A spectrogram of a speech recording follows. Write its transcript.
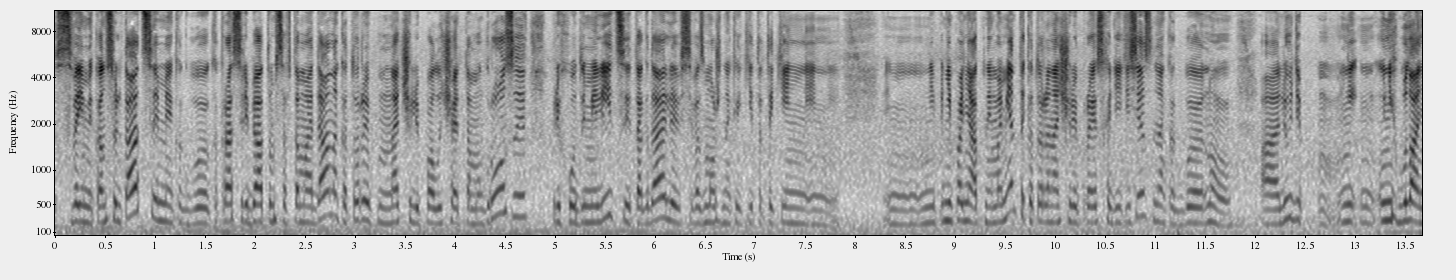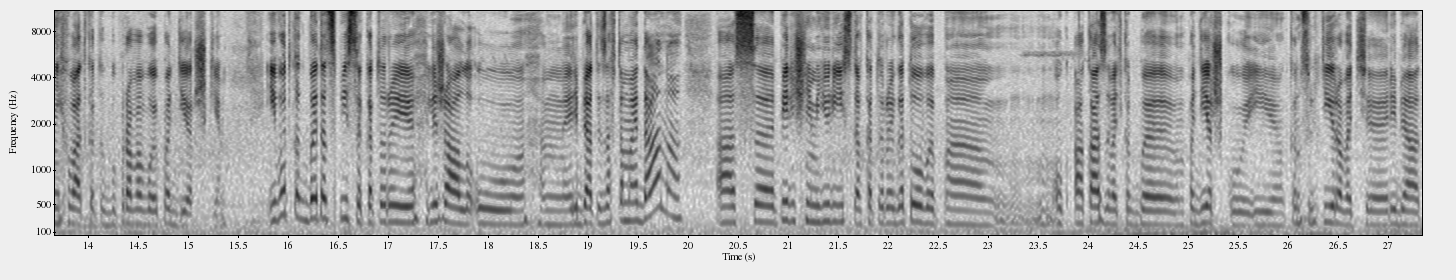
своими консультациями, как бы как раз ребятам с автомайдана, которые начали получать там угрозы, приходы милиции и так далее, всевозможные какие-то такие непонятные моменты, которые начали происходить. Естественно, как бы ну а, люди у них была нехватка как бы правовой поддержки. И вот как бы этот список, который лежал у ребят из Автомайдана а, с перечнем юристов, которые готовы оказывать как бы поддержку и консультировать э, ребят.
